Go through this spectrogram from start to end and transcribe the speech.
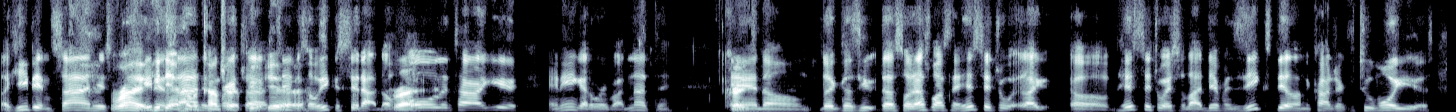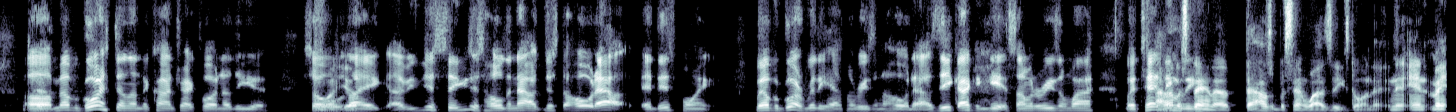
Like he didn't sign his right. He didn't, didn't have a contract. Yeah. so he could sit out the right. whole entire year and he ain't got to worry about nothing. Crazy. And um, because he so that's why I'm saying his situation like uh his situation is a lot different. Zeke's still under contract for two more years. Uh, yeah. Melvin Gordon's still under contract for another year. So right, yep. like I mean, you just see you just holding out just to hold out at this point. Melvin Gordon really has no reason to hold out. Zeke, I can get some of the reason why, but technically, I understand a thousand percent why Zeke's doing that. And and man,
